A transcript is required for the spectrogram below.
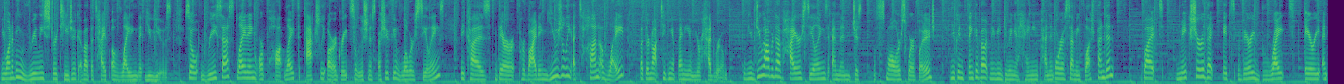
you wanna be really strategic about the type of lighting that you use. So recessed lighting or pot lights actually are a great solution, especially if you have lower ceilings, because they're providing usually a ton of light, but they're not taking up any of your headroom. If you do happen to have higher ceilings and then just smaller square footage, you can think about maybe doing a hanging pendant or a semi-flush pendant but make sure that it's very bright, airy, and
